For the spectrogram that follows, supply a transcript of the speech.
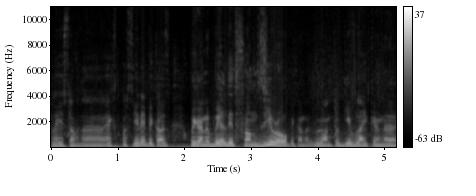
place of the Expo City because we're gonna build it from zero because we want to give like an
